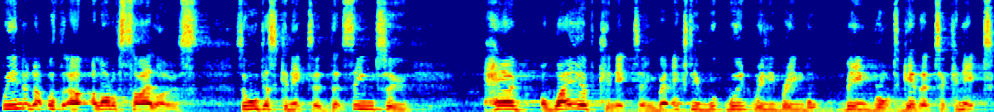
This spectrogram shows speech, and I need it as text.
We ended up with a, a lot of silos, so all disconnected, that seemed to have a way of connecting, but actually weren't really being, being brought together to connect.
